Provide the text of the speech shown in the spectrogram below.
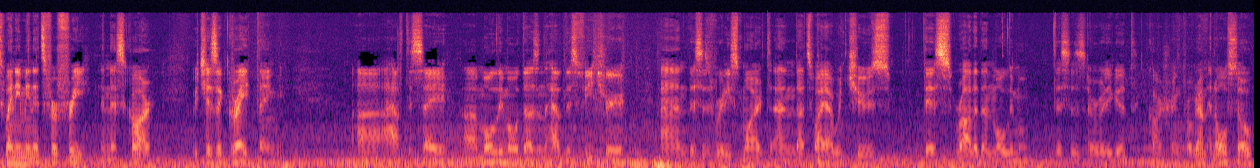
20 minutes for free in this car which is a great thing uh, I have to say. Uh, Molimo doesn't have this feature and this is really smart and that's why I would choose this rather than Molimo. This is a really good car sharing program and also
